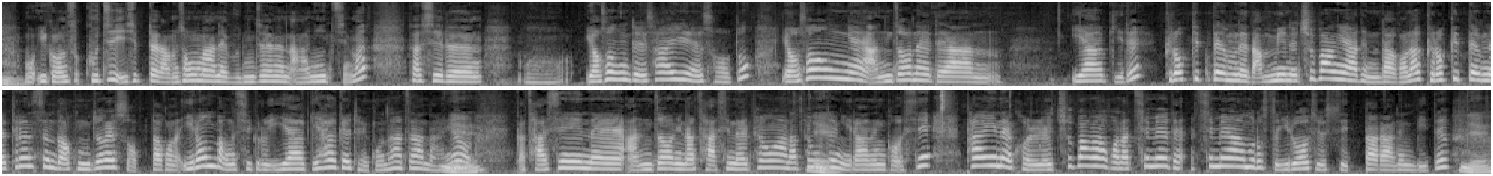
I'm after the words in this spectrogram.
음. 뭐 이건 굳이 20대 남성만의 문제는 아니지만 사실은 뭐 여성들 사이에서도 여성의 안전에 대한 이야기를 그렇기 때문에 난민을 추방해야 된다거나 그렇기 때문에 트랜스젠더와 공존할 수 없다거나 이런 방식으로 이야기하게 되곤 하잖아요. 네. 그러니까 자신의 안전이나 자신의 평화나 평등이라는 네. 것이 타인의 권리를 추방하거나 침해 침해함으로써 이루어질 수 있다라는 믿음, 네.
